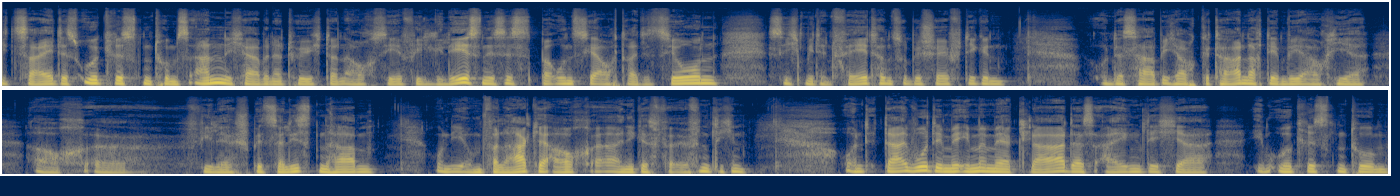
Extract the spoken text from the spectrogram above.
die Zeit des Urchristentums an. Ich habe natürlich dann auch sehr viel gelesen. Es ist bei uns ja auch Tradition, sich mit den Vätern zu beschäftigen. Und das habe ich auch getan, nachdem wir auch hier auch äh, viele Spezialisten haben und ihrem Verlag ja auch einiges veröffentlichen. Und da wurde mir immer mehr klar, dass eigentlich ja im Urchristentum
